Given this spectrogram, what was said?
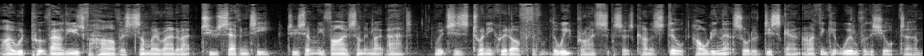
I would put values for harvest somewhere around about 270, 275, something like that which is 20 quid off the, the wheat price. So it's kind of still holding that sort of discount, and I think it will for the short term.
